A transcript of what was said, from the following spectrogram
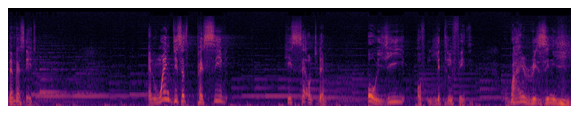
Then, verse 8. And when Jesus perceived, he said unto them, O ye of little faith, why reason ye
